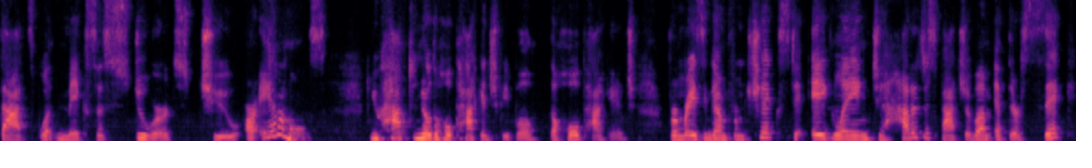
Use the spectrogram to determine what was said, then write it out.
that's what makes us stewards to our animals. You have to know the whole package, people, the whole package from raising them from chicks to egg laying to how to dispatch of them if they're sick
